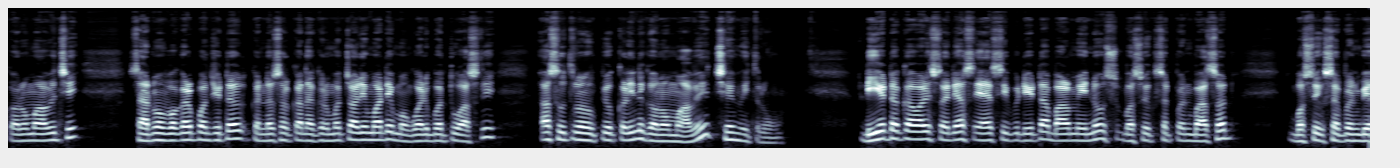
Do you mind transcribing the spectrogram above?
કરવામાં આવે છે. સાતમા પગાર પંચ હેઠળ કેન્દ્ર સરકારના કર્મચારીઓ માટે મોંઘવારી ભથ્થું આશરે આ સૂત્રનો ઉપયોગ કરીને ગણવામાં આવે છે મિત્રો. ડીએ ટકાવાળી સરેરાશ એસીપી ડેટા બાર મહિનો બસો એકસઠ પોઈન્ટ બાસઠ, બસો એકસઠ પોઈન્ટ બે,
